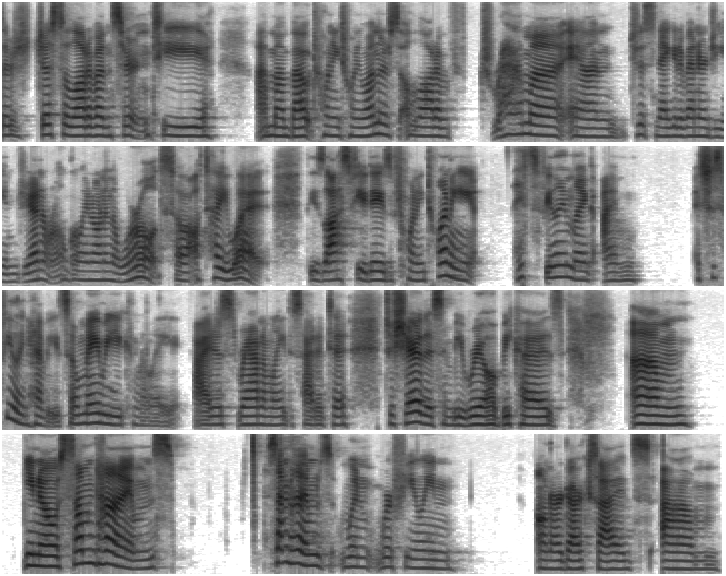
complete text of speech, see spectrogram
There's just a lot of uncertainty. Um, about 2021 there's a lot of drama and just negative energy in general going on in the world. So i'll tell you what these last few days of 2020 it's feeling like i'm it's just feeling heavy. So maybe you can relate. I just randomly decided to to share this and be real because um you know, sometimes sometimes when we're feeling on our dark sides, um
